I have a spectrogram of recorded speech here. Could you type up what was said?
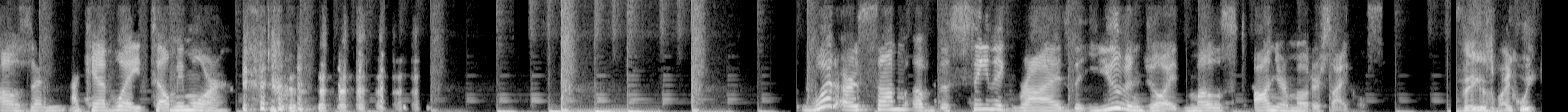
Oh, Zen, I can't wait. Tell me more. what are some of the scenic rides that you've enjoyed most on your motorcycles? Vegas Bike Week.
